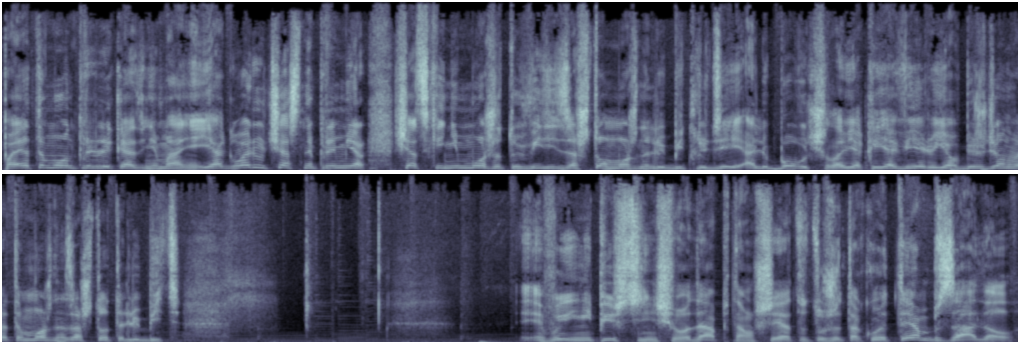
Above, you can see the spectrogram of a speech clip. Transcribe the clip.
Поэтому он привлекает внимание. Я говорю частный пример. Сейчас Достоевский не может увидеть, за что можно любить людей, а любого человека. Я верю, я убежден в этом, можно за что-то любить. Вы не пишете ничего, да, потому что я тут уже такой темп задал.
